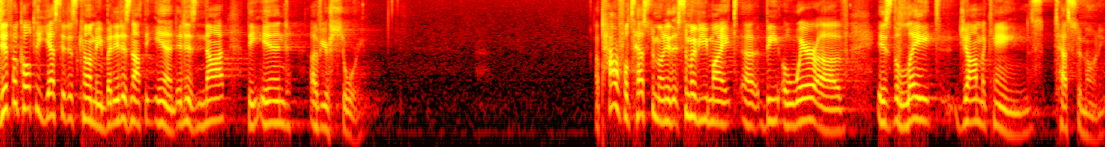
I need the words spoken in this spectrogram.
Difficulty, yes, it is coming, but it is not the end. It is not the end of your story. A powerful testimony that some of you might uh, be aware of is the late John McCain's testimony.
